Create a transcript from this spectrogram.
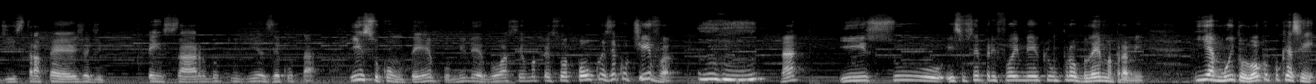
de estratégia, de pensar do que de executar. Isso, com o tempo, me levou a ser uma pessoa pouco executiva, uhum. né? E isso, isso sempre foi meio que um problema para mim. E é muito louco porque, assim,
